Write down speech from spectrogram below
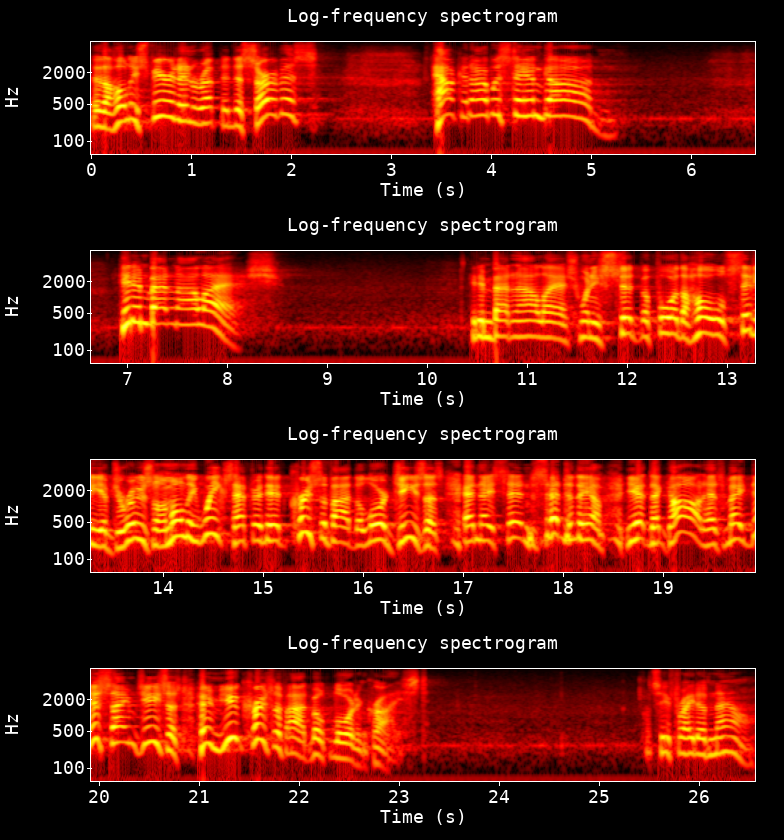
The Holy Spirit interrupted the service. How could I withstand God? He didn't bat an eyelash. He didn't bat an eyelash when he stood before the whole city of Jerusalem, only weeks after they had crucified the Lord Jesus. And they said and said to them, Yet that God has made this same Jesus, whom you crucified, both Lord and Christ. What's he afraid of now?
